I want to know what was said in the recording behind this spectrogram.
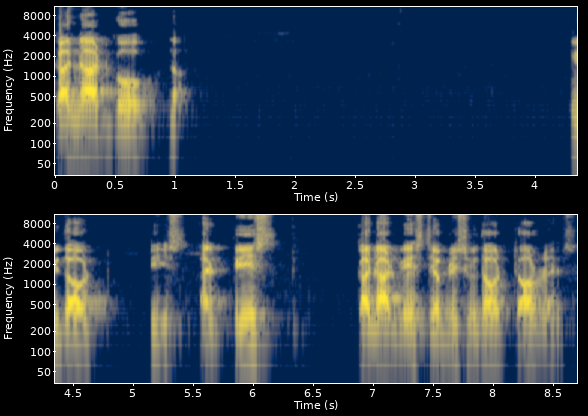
cannot go without peace. And peace cannot be established without tolerance,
